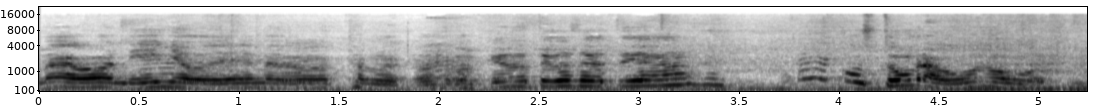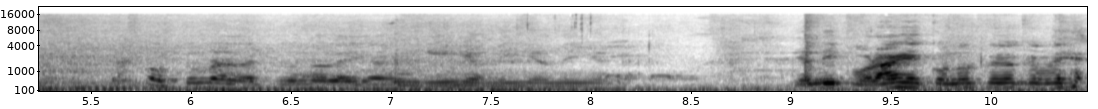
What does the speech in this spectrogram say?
mejor niño, mejor, está mejor. ¿Por qué no te gusta que te digan Ángel? Se acostumbra uno, vos. Acostumbra a que uno le diga niño, niño, niño. Ya ni por Ángel conozco yo que me...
